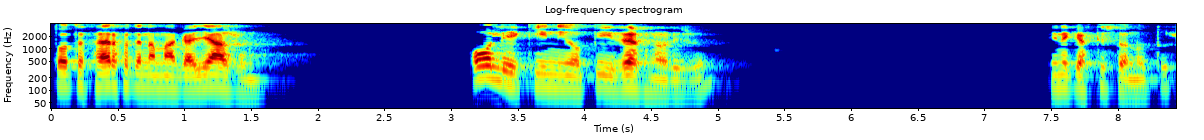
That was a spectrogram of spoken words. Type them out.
Τότε θα έρχονται να με αγκαλιάζουν όλοι εκείνοι οι οποίοι δεν γνωρίζουν. Είναι και αυτοί στο νου τους.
